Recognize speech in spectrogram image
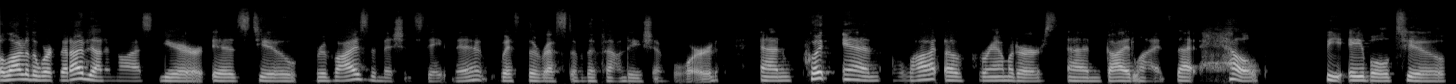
a lot of the work that I've done in the last year is to revise the mission statement with the rest of the foundation board and put in a lot of parameters and guidelines that help be able to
